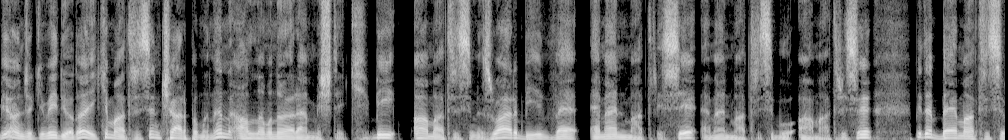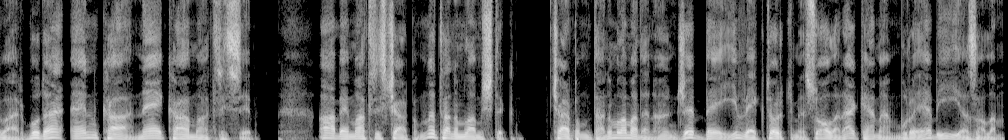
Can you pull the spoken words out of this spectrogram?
Bir önceki videoda iki matrisin çarpımının anlamını öğrenmiştik. Bir A matrisimiz var, bir V Mn matrisi, Mn matrisi bu A matrisi. Bir de B matrisi var, bu da NK, NK matrisi. AB matris çarpımını tanımlamıştık. Çarpımı tanımlamadan önce B'yi vektör kümesi olarak hemen buraya bir yazalım.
